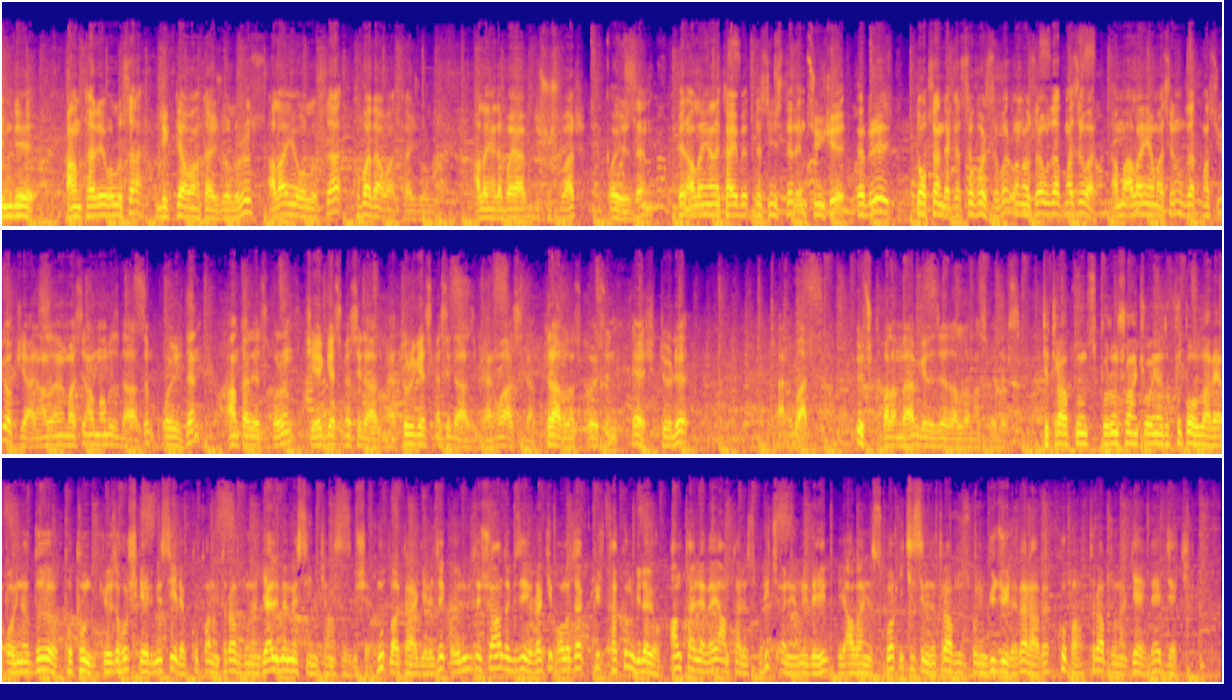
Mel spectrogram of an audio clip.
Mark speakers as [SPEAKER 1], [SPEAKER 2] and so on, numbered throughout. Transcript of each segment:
[SPEAKER 1] Şimdi Antalya olursa ligde avantajlı oluruz. Alanya olursa kupada avantajlı oluruz. Alanya'da bayağı bir düşüş var. O yüzden ben Alanya'nın kaybetmesini isterim. Çünkü öbürü 90 dakika 0-0 ondan sonra uzatması var. Ama Alanya maçının uzatması yok yani. Alanya maçını almamız lazım. O yüzden Antalya Spor'un şeye geçmesi lazım. Yani turu geçmesi lazım yani o açıdan. Trabzonspor için her türlü yani var. Üç falan beraber geleceğiz Allah nasip ederse.
[SPEAKER 2] Trabzonspor'un şu anki oynadığı futbolla ve oynadığı topun göze hoş gelmesiyle kupanın Trabzon'a gelmemesi imkansız bir şey. Mutlaka gelecek. Önümüzde şu anda bize rakip olacak bir takım bile yok. Antalya veya Antalya Spor hiç önemli değil. E, Alanya Spor ikisini de Trabzonspor'un gücüyle beraber kupa Trabzon'a gelecek.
